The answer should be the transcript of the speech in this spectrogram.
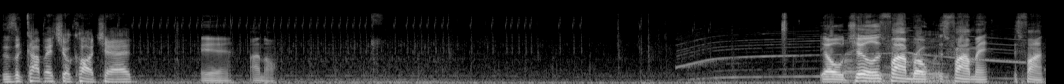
There's a cop at your car, Chad. Yeah, I know. Yo, Bro, chill. It's fine, bro. bro. It's fine, man. It's fine.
